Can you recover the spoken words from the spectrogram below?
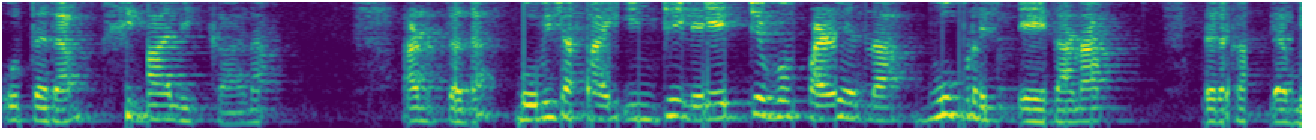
ഉത്തരം സിബാലിക്കാണ്. അടുത്തത് ഭൂമിശാസ്ത്രമായി ഇന്ത്യയിലെ ഏറ്റവും പഴയ ഭൂപ്രദേശം ഏതാണ്? ഉത്തരം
